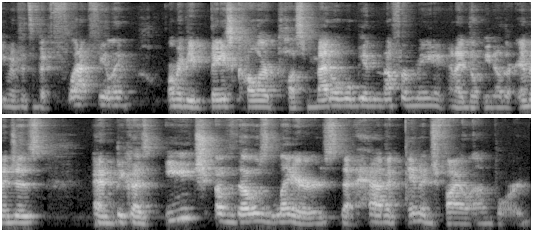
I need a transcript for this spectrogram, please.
even if it's a bit flat feeling, or maybe base color plus metal will be enough for me, and I don't need other images. And because each of those layers that have an image file on board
